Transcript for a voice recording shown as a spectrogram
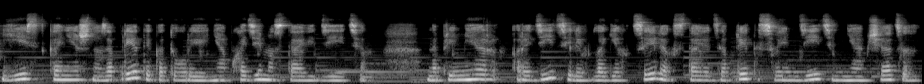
Есть, конечно, запреты, которые необходимо ставить детям. Например, родители в благих целях ставят запреты своим детям не общаться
